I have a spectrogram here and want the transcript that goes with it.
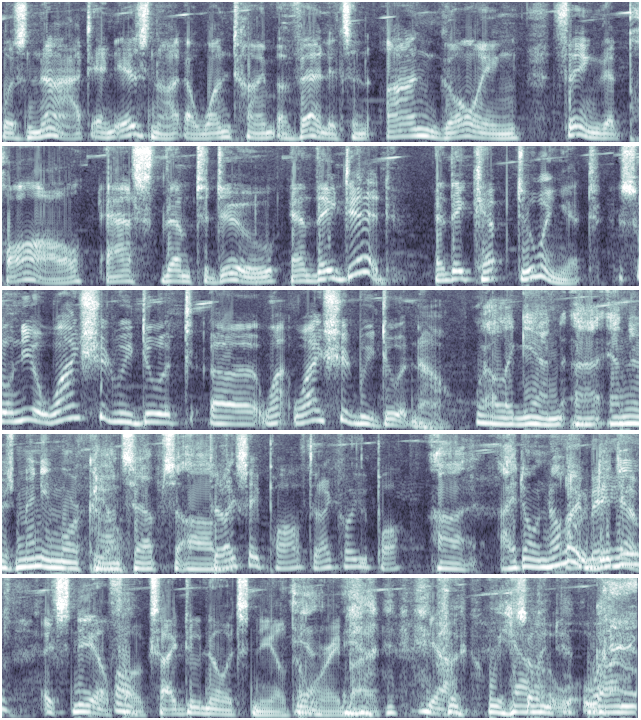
was not and is not a one-time event it's an ongoing thing that Paul asked them to do, and they did. And they kept doing it. So, Neil, why should we do it? Uh, why, why should we do it now? Well, again, uh, and there's many more concepts Neil. of. Did I say Paul? Did I call you Paul? Uh, I don't know. I may have. you? It's Neil, Oh. folks. I do know it's Neil. Don't Yeah. worry about it. Yeah. we haven't So, gone,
